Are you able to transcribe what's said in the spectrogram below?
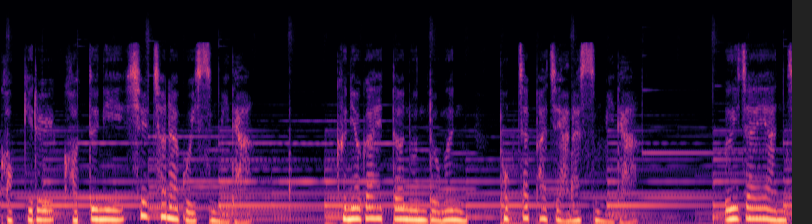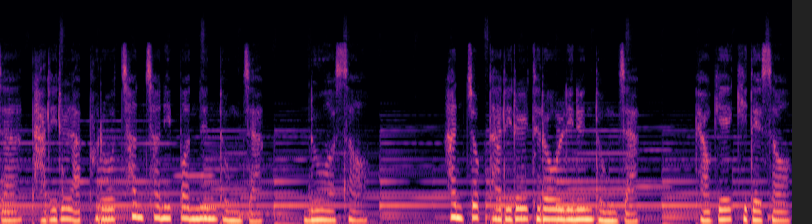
걷기를 거뜬히 실천하고 있습니다. 그녀가 했던 운동은 복잡하지 않았습니다. 의자에 앉아 다리를 앞으로 천천히 뻗는 동작, 누워서 한쪽 다리를 들어 올리는 동작, 벽에 기대서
